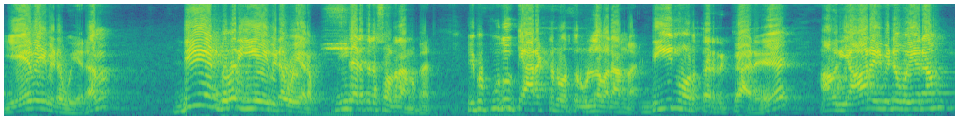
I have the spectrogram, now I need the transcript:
ஏவை விட உயரம். டி என்பவர் E விட உயரம். இந்த இடத்துல சொல்றாங்க பாரு. இப்ப புது கேரக்டர் ஒருத்தர் உள்ள வராங்க. டின்னு ஒருத்தர் இருக்காரு. அவர் யாரை விட உயரம்?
